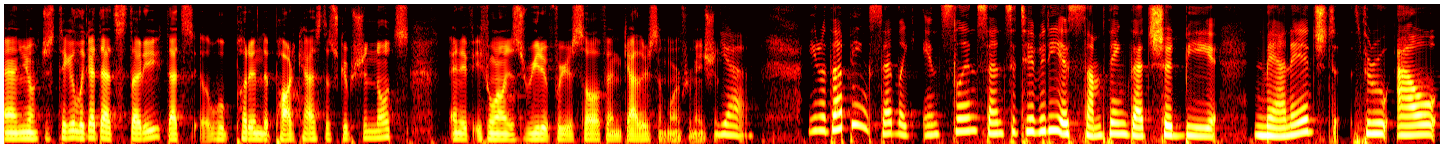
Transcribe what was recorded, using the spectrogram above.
And you know, just take a look at that study. That's uh, we'll put in the podcast description notes. And if, if you want to just read it for yourself and gather some more information. Yeah. You know, that being said, like insulin sensitivity is something that should be managed throughout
